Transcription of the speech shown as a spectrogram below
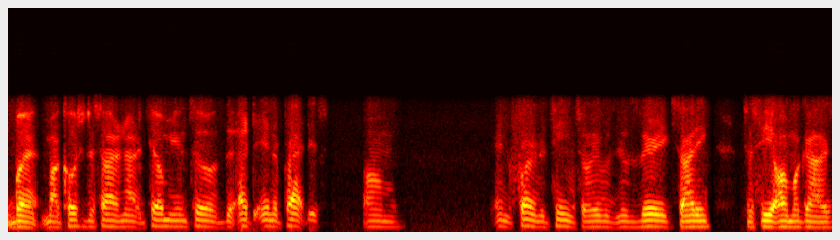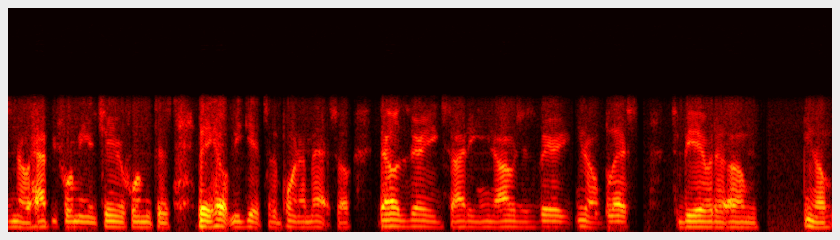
But my coach decided not to tell me until the, at the end of practice, um, in front of the team. So it was it was very exciting to see all my guys, you know, happy for me and cheering for me because they helped me get to the point I'm at. So that was very exciting. You know, I was just very you know blessed to be able to um, you know,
